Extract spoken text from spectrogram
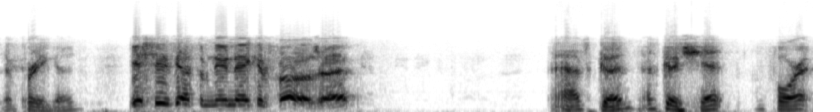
They're pretty good. Yeah, she's got some new naked photos, right? Yeah, that's good. That's good shit. I'm for it.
